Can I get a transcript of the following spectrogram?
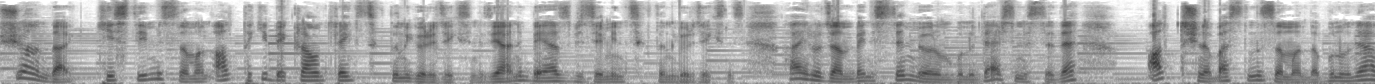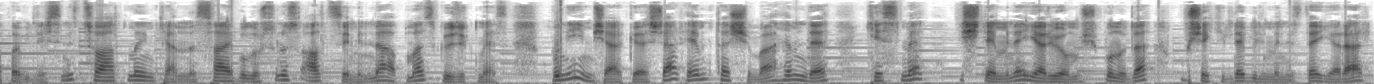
Şu anda kestiğimiz zaman alttaki background renk sıktığını göreceksiniz. Yani beyaz bir zemin sıktığını göreceksiniz. Hayır hocam ben istemiyorum bunu dersinizse de Alt tuşuna bastığınız zaman da bunu ne yapabilirsiniz? Çoğaltma imkanına sahip olursunuz. Alt zemin ne yapmaz? Gözükmez. Bu neymiş arkadaşlar? Hem taşıma hem de kesme işlemine yarıyormuş. Bunu da bu şekilde bilmenizde yarar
